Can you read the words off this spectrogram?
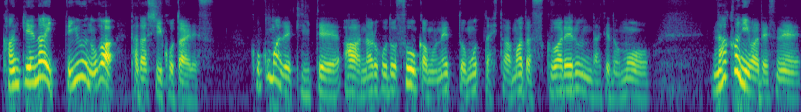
関係ないっていうのが正しい答えです。ここまで聞いてああなるほどそうかもねと思った人はまだ救われるんだけども中にはですね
